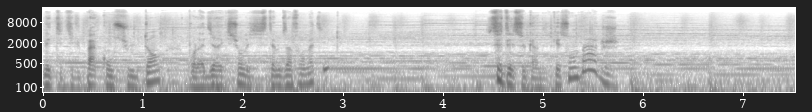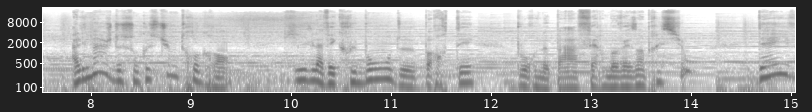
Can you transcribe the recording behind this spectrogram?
N'était-il pas consultant pour la direction des systèmes informatiques? C'était ce qu'indiquait son badge. À l'image de son costume trop grand, qu'il avait cru bon de porter pour ne pas faire mauvaise impression, Dave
